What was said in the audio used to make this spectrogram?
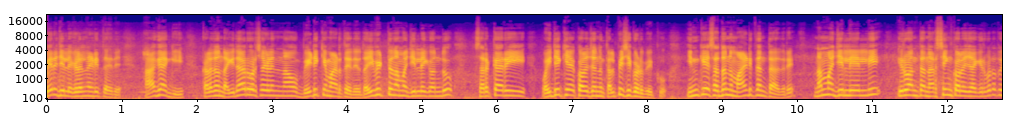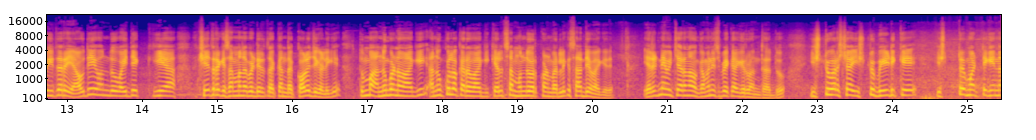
ಬೇರೆ ಜಿಲ್ಲೆಗಳಲ್ಲಿ ನಡೀತಾ ಇದೆ. ಹಾಗಾಗಿ ಕಳೆದ ಒಂದು ಐದಾರು ವರ್ಷಗಳಿಂದ ನಾವು ಬೇಡಿಕೆ ಮಾಡ್ತಾ ಇದ್ದೇವೆ. ದಯವಿಟ್ಟು ನಮ್ಮ ಜಿಲ್ಲೆಗೆ ಒಂದು ಸರ್ಕಾರಿ ವೈದ್ಯಕೀಯ ಕಾಲೇಜನ್ನು ಕಲ್ಪಿಸಿಕೊಡಬೇಕು. ಇನ್ ಕೇಸ್ ಅದನ್ನು ಮಾಡಿದಂತಾದರೆ ನಮ್ಮ ಜಿಲ್ಲೆಯಲ್ಲಿ ಇರುವಂಥ ನರ್ಸಿಂಗ್ ಕಾಲೇಜ್ ಆಗಿರ್ಬೋದು ಅಥವಾ ಇತರ ಯಾವುದೇ ಒಂದು ವೈದ್ಯಕೀಯ ಕ್ಷೇತ್ರಕ್ಕೆ ಸಂಬಂಧಪಟ್ಟಿರತಕ್ಕಂಥ ಕಾಲೇಜುಗಳಿಗೆ ತುಂಬ ಅನುಗುಣವಾಗಿ, ಅನುಕೂಲಕರವಾಗಿ ಕೆಲಸ ಮುಂದುವರ್ಕೊಂಡು ಬರಲಿಕ್ಕೆ ಸಾಧ್ಯವಾಗಿದೆ. ಎರಡನೇ ವಿಚಾರ ನಾವು ಗಮನಿಸಬೇಕಾಗಿರುವಂಥದ್ದು, ಇಷ್ಟು ವರ್ಷ ಇಷ್ಟು ಬೇಡಿಕೆ ಇಷ್ಟು ಮಟ್ಟಿಗಿನ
